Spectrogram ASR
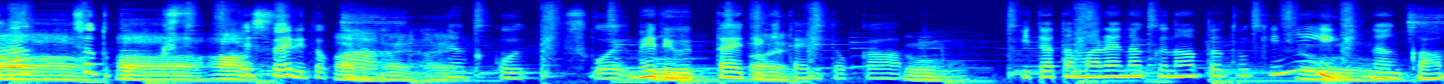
笑ちょっとこうあークスッてしたりとか、なんかこうすごい目で訴えてきたりとか、うん。いたたまれなくなった時に、うん。なんか、は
